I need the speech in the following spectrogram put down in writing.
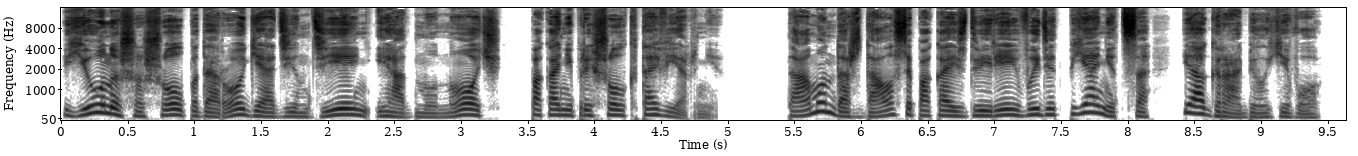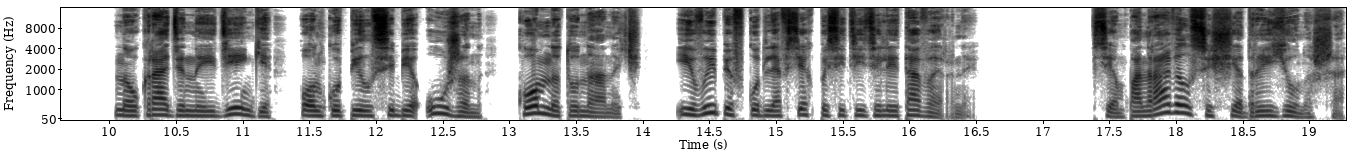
Юноша шел по дороге один день и одну ночь, пока не пришел к таверне. Там он дождался, пока из дверей выйдет пьяница, и ограбил его. На украденные деньги он купил себе ужин, комнату на ночь и выпивку для всех посетителей таверны. Всем понравился щедрый юноша,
